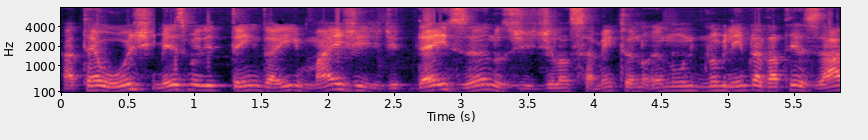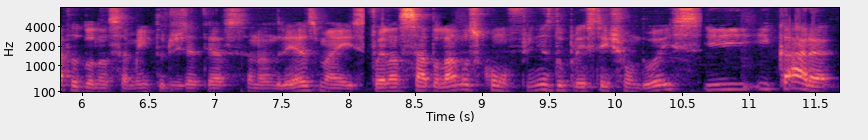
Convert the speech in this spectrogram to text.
até hoje, mesmo ele tendo aí mais de, de 10 anos de, de lançamento, eu, não, eu não, não, me lembro a data exata do lançamento do GTA San Andreas, mas foi lançado lá nos confins do PlayStation 2. E, e cara,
